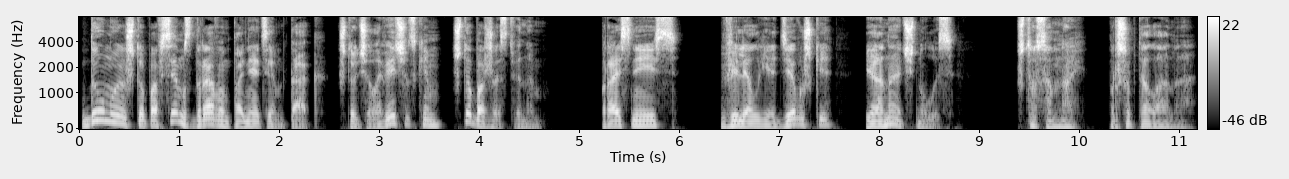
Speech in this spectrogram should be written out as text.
Думаю, что по всем здравым понятиям так, что человеческим, что божественным. «Проснись!» — велел я девушке, и она очнулась. «Что со мной?» — прошептала она.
